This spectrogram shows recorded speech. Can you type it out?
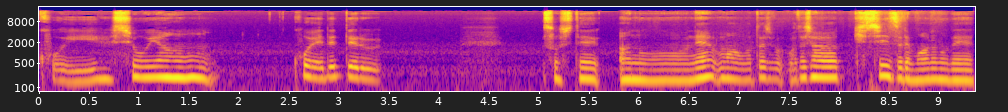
こいい翔やん声出てる。そしてあのー、ねまあ私は私はキシーズでもあるので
